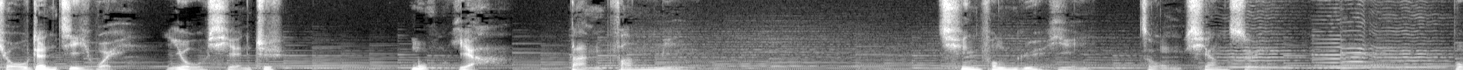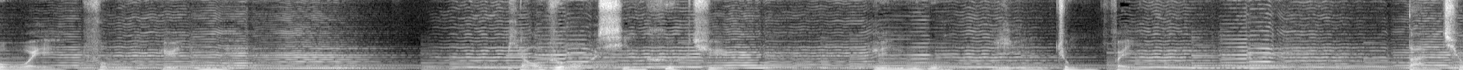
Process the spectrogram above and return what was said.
求真既伟悠闲志，木雅淡芳名。清风月影总相随，不为浮云美。飘若仙鹤去，云雾影中飞。求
